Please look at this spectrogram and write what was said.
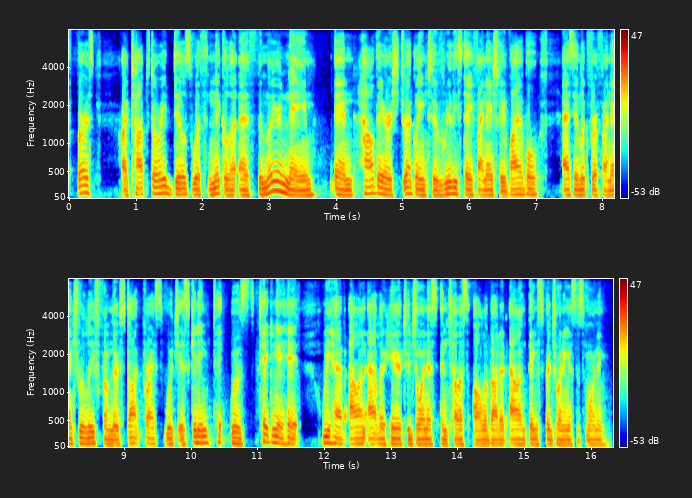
But first, our top story deals with Nikola, a familiar name, and how they are struggling to really stay financially viable as they look for financial relief from their stock price, which is getting t- was taking a hit. We have Alan Adler here to join us and tell us all about it. Alan, thanks for joining us this morning.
